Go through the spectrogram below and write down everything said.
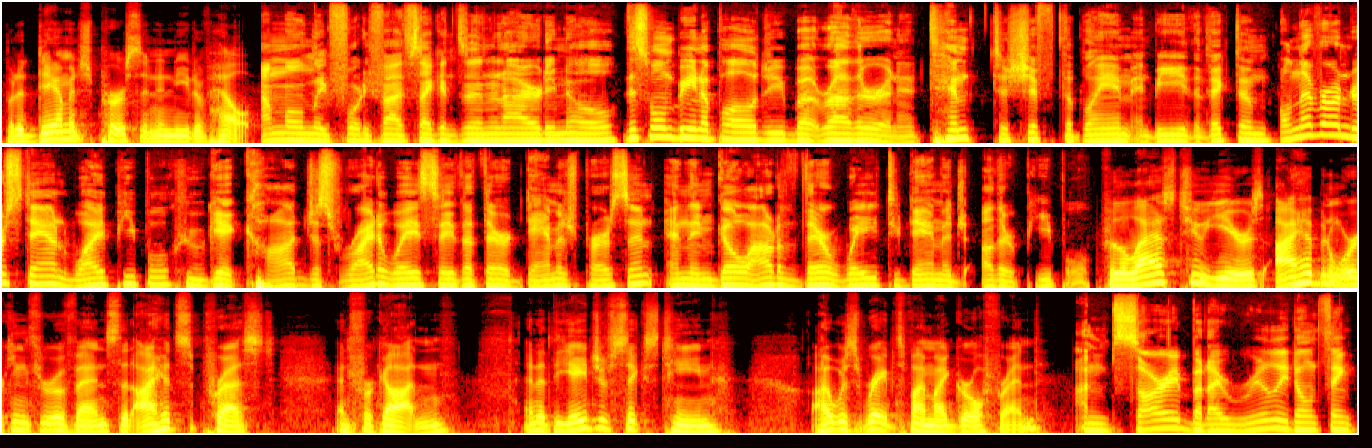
but a damaged person in need of help. I'm only 45 seconds in and I already know. This won't be an apology, but rather an attempt to shift the blame and be the victim. I'll never understand why people who get caught just right away say that they're a damaged person and then go out of their way to damage other people. For the last two years, I have been working through events that I had suppressed and forgotten, and at the age of 16, I was raped by my girlfriend. I'm sorry, but I really don't think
